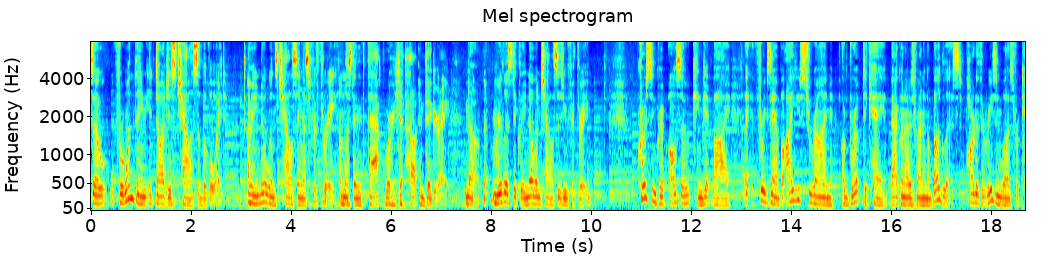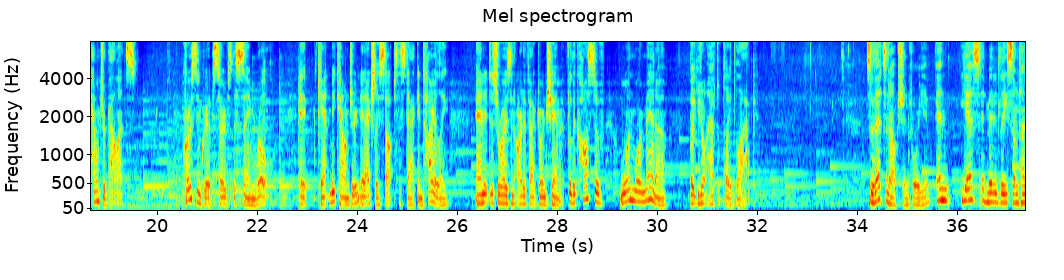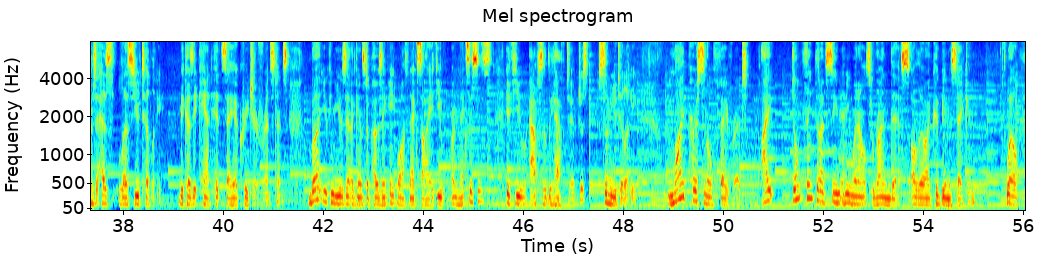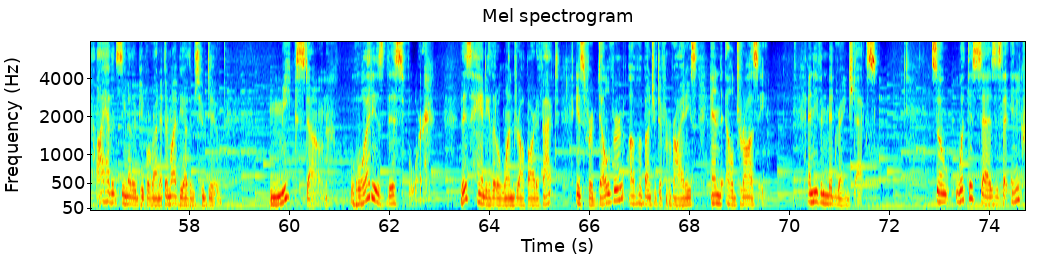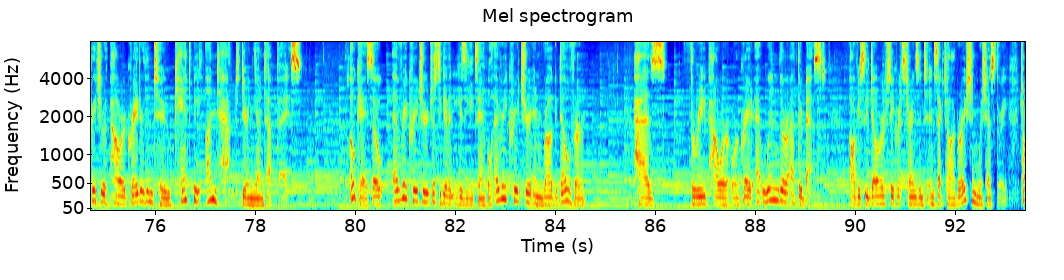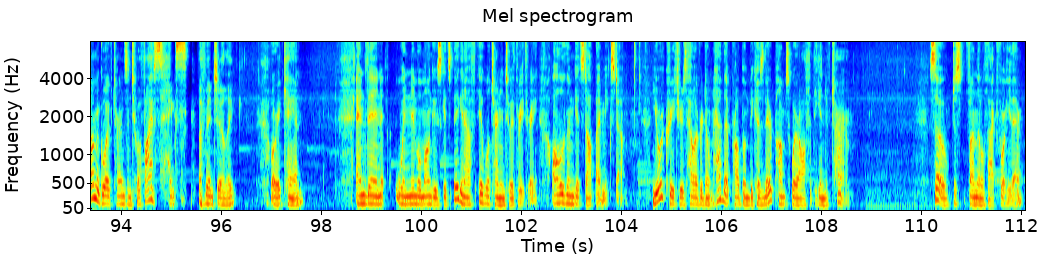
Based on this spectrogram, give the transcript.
So, for one thing, it dodges Chalice of the Void. I mean, no one's chalicing us for 3, unless they're that worried about Invigorate. No, realistically, no one chalices you for 3. Krosan Grip also can get by, like, for example, I used to run Abrupt Decay back when I was running a bug list. Part of the reason was for counterbalance. Krosan Grip serves the same role. It can't be countered, it actually stops the stack entirely, and it destroys an artifact or enchantment for the cost of one more mana, but you don't have to play black. So that's an option for you, and yes, admittedly, sometimes it has less utility, because it can't hit, say, a creature, for instance, but you can use it against opposing Inkmoth Nexi if you, or Nexuses, if you absolutely have to, just some utility. My personal favorite, I don't think that I've seen anyone else run this, although I could be mistaken. Well, I haven't seen other people run it, there might be others who do. Meekstone. What is this for? This handy little one-drop artifact is for Delver of a bunch of different varieties and Eldrazi, and even mid-range decks. So what this says is that any creature with power greater than 2 can't be untapped during the untap phase. Okay, so every creature, just to give an easy example, every creature in Rug Delver has 3 power or greater at when they're at their best. Obviously, Delver of Secrets turns into Insectile Aberration, which has 3. Tarmogoyf turns into a 5-6, eventually. Or it can. And then when Nimble Mongoose gets big enough, it will turn into a 3-3. All of them get stopped by Meekstone. Your creatures, however, don't have that problem because their pumps wear off at the end of turn. So, just fun little fact for you there.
